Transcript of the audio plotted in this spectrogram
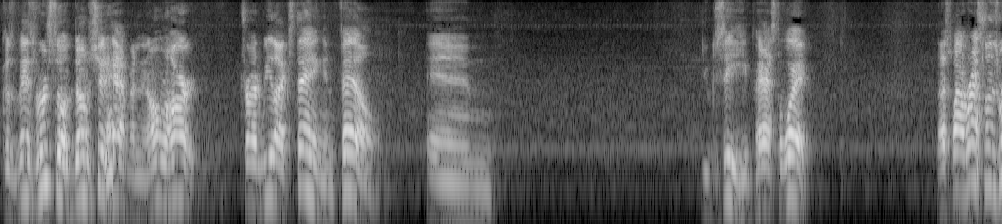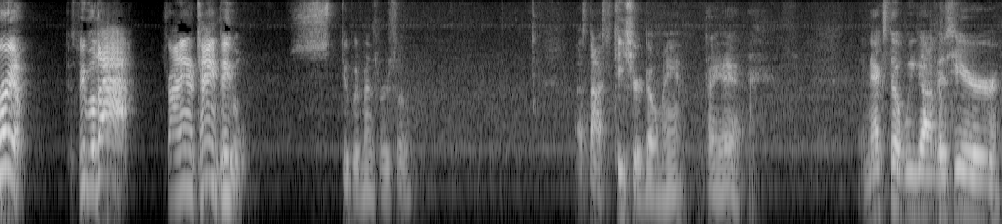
Because Vince Russo, dumb shit happened, and Owen Hart tried to be like Sting and fell. And you can see he passed away. That's why wrestling's real. Because people die trying to entertain people. Stupid Vince Russo. That's nice t-shirt though, man. I'll tell you that. And next up we got this here.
